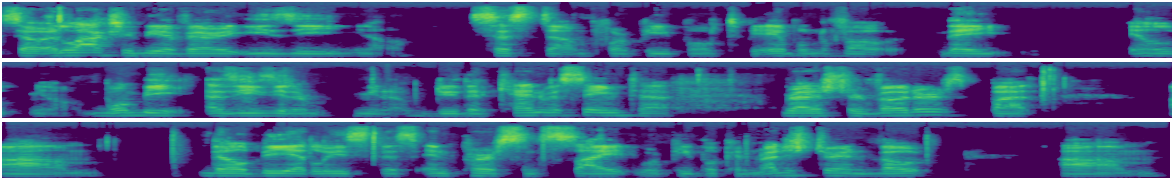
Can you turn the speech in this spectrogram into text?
So it'll actually be a very easy, you know, system for people to be able to vote. They it'll you know won't be as easy to you know do the canvassing to registered voters but um, there'll be at least this in-person site where people can register and vote um,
